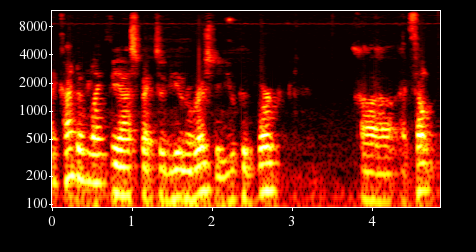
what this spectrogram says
I kind of like the aspects of university. You could work uh, I felt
